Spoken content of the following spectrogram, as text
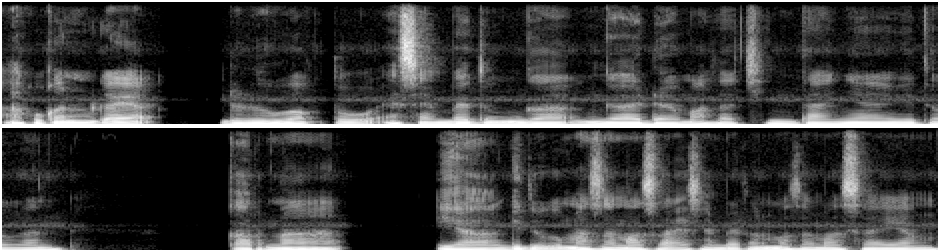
Aku kan kayak dulu waktu SMP tuh nggak nggak ada masa cintanya gitu kan. Karena ya gitu masa-masa SMP kan masa-masa yang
